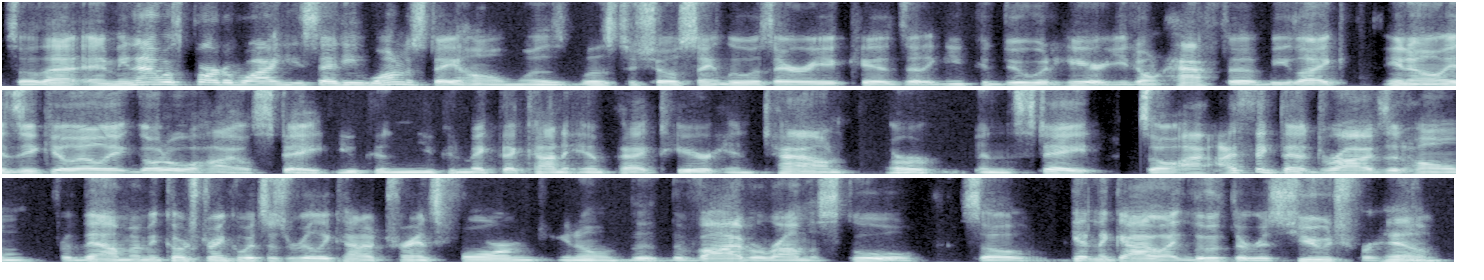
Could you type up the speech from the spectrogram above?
So that I mean that was part of why he said he wanted to stay home was was to show St. Louis area kids that you can do it here. You don't have to be like you know Ezekiel Elliott go to Ohio State. You can you can make that kind of impact here in town or in the state. So I, I think that drives it home for them. I mean, Coach Drinkwitz has really kind of transformed, you know, the, the vibe around the school. So getting a guy like Luther is huge for him.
